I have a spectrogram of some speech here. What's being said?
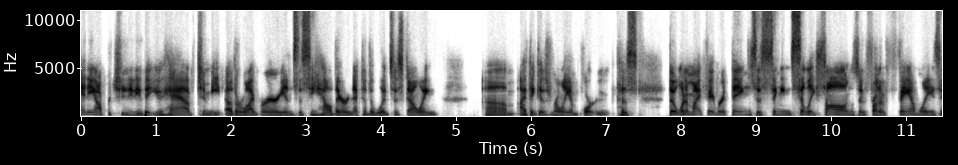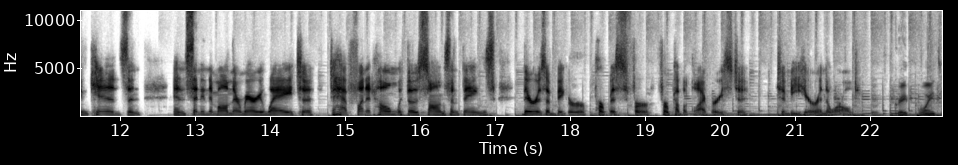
any opportunity that you have to meet other librarians to see how their neck of the woods is going um, I think is really important because though one of my favorite things is singing silly songs in front of families and kids and and sending them on their merry way to to have fun at home with those songs and things, there is a bigger purpose for for public libraries to to be here in the world. Great points,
